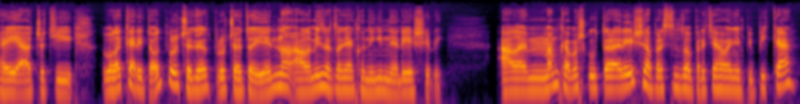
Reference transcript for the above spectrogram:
hej, a čo ti, lebo lekári to odporúčajú, neodporúčajú, to je jedno, ale my sme to nejako nikdy neriešili. Ale mám kamošku, ktorá riešila presne to preťahovanie pipika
